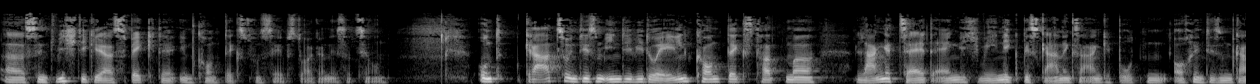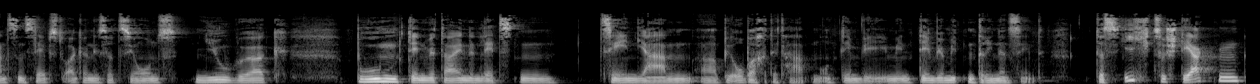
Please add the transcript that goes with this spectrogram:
äh, sind wichtige Aspekte im Kontext von Selbstorganisation. Und gerade so in diesem individuellen Kontext hat man lange Zeit eigentlich wenig bis gar nichts angeboten, auch in diesem ganzen Selbstorganisations New Work Boom, den wir da in den letzten zehn Jahren äh, beobachtet haben und dem wir, in dem wir mittendrin sind. Das Ich zu stärken,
